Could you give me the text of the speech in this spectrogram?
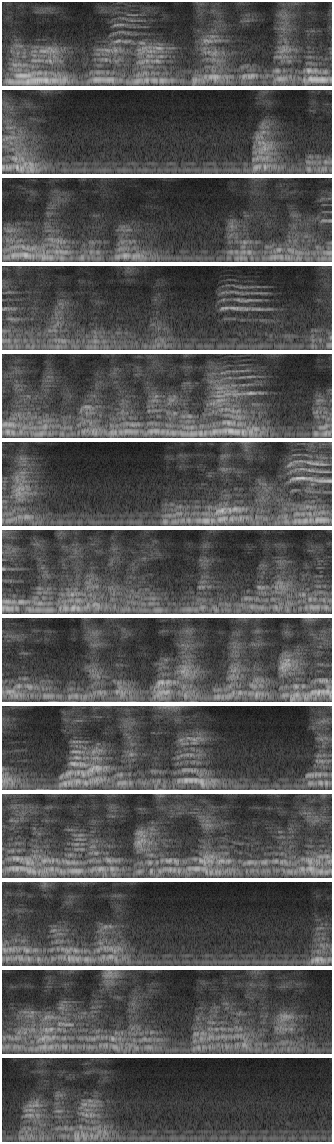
for a long, long, long. See, that's the narrowness. But it's the only way to the fullness of the freedom of being able to perform if you're a musician, right? The freedom of great performance can only come from the narrowness of the practice. If in, in the business realm, right, if you're looking to, you know, to make money, right, or, and your investments and things like that, what, do you have to do? You have to in, intensely look at investment opportunities. You gotta look, you have to discern you got to say, you know, this is an authentic opportunity here, this, this over here, get rid of this, this is phony, this is bogus. You know, think of a world-class corporation, right? They, what, what's their focus? You know, quality. Quality. It's got to be quality.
